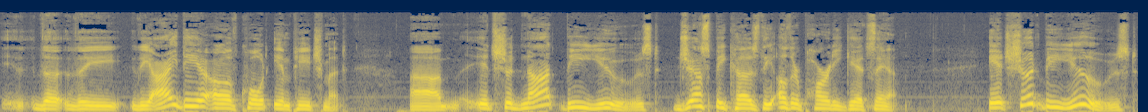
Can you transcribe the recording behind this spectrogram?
the the the idea of quote impeachment. Um, it should not be used just because the other party gets in. It should be used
